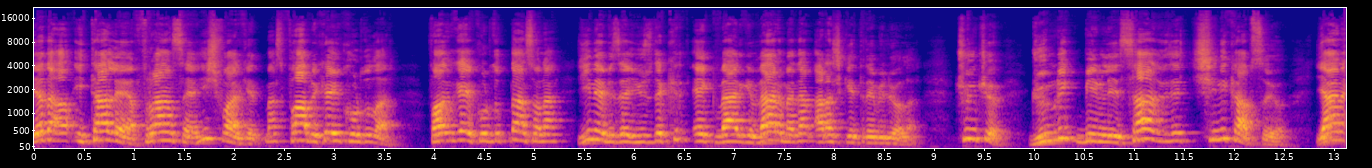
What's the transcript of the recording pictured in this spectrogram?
ya da İtalya'ya, Fransa'ya hiç fark etmez. Fabrikayı kurdular. Fabrikayı kurduktan sonra yine bize %40 ek vergi vermeden araç getirebiliyorlar. Çünkü gümrük birliği sadece Çin'i kapsıyor. Yani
